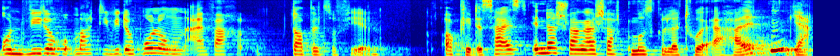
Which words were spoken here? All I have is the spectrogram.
und wiederho- mach die Wiederholungen einfach doppelt so viel. Okay, das heißt, in der Schwangerschaft Muskulatur erhalten. Ja, Nach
